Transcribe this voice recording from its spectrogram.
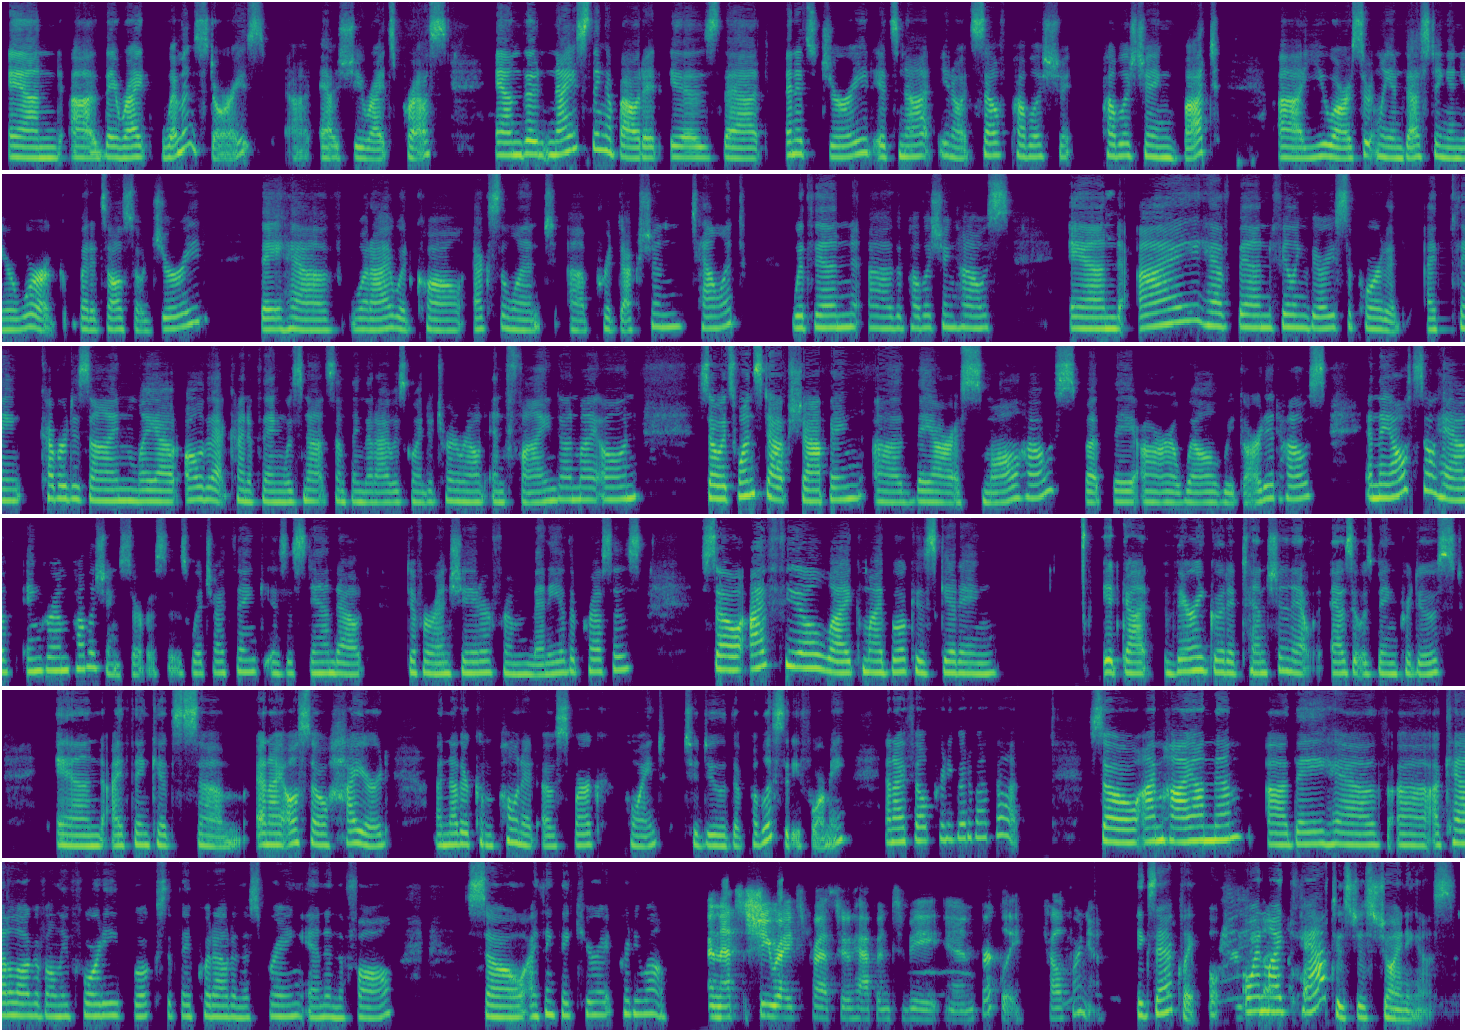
and uh, they write women's stories uh, as She Writes Press. And the nice thing about it is that, and it's juried, it's not, you know, it's self publishing, but uh, you are certainly investing in your work, but it's also juried. They have what I would call excellent uh, production talent within uh, the publishing house. And I have been feeling very supported. I think cover design, layout, all of that kind of thing was not something that I was going to turn around and find on my own. So it's one stop shopping. Uh, they are a small house, but they are a well regarded house. And they also have Ingram Publishing Services, which I think is a standout differentiator from many of the presses. So I feel like my book is getting, it got very good attention at, as it was being produced. And I think it's, um, and I also hired another component of Spark Point to do the publicity for me. And I felt pretty good about that. So I'm high on them. Uh, they have uh, a catalog of only 40 books that they put out in the spring and in the fall. So I think they curate pretty well. And that's She Writes Press, who happened to be in Berkeley, California. Exactly. Oh, oh, and my cat is just joining us.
